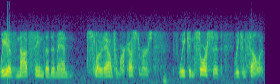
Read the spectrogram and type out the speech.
we have not seen the demand slow down from our customers we can source it, we can sell it.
